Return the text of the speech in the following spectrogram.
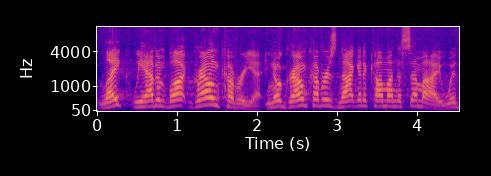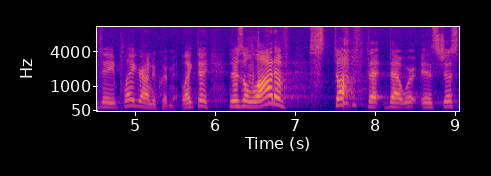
Like we haven't bought ground cover yet. You know, ground cover is not going to come on the semi with the playground equipment. Like the, there's a lot of stuff that, that we're, it's just,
